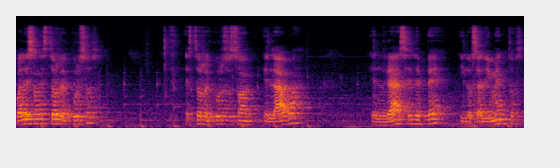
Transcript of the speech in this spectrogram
¿Cuáles son estos recursos? Estos recursos son el agua, el gas LP y los alimentos.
